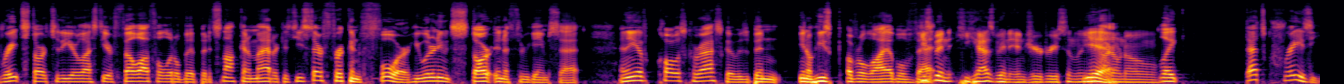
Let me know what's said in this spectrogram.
great start to the year last year, fell off a little bit, but it's not going to matter because he's their freaking four. He wouldn't even start in a three-game set. And then you have Carlos Carrasco, who's been, you know, he's a reliable vet. He's been he has been injured recently. Yeah. I don't know, like, that's crazy.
